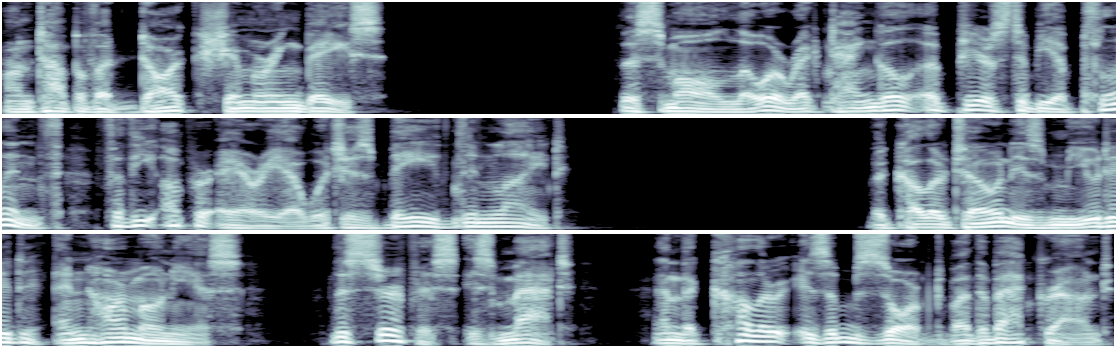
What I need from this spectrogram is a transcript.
on top of a dark shimmering base. The small lower rectangle appears to be a plinth for the upper area which is bathed in light. The color tone is muted and harmonious. The surface is matte, and the color is absorbed by the background.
